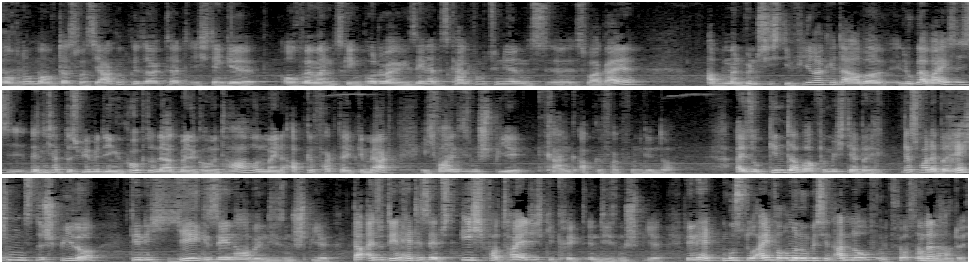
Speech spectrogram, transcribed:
auch nochmal auf das, was Jakob gesagt hat. Ich denke, auch wenn man es gegen Portugal gesehen hat, es kann funktionieren, es, äh, es war geil. Aber man wünscht sich die Viererkette, aber Luca weiß es, denn ich habe das Spiel mit ihm geguckt und er hat meine Kommentare und meine Abgefucktheit gemerkt. Ich war in diesem Spiel krank abgefuckt von Ginter. Also Ginter war für mich der, das war der berechnendste Spieler, den ich je gesehen habe in diesem Spiel. Da, also den hätte selbst ich verteidigt gekriegt in diesem Spiel. Den hätt, musst du einfach immer nur ein bisschen anlaufen. Jetzt wirst und dann mutig.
